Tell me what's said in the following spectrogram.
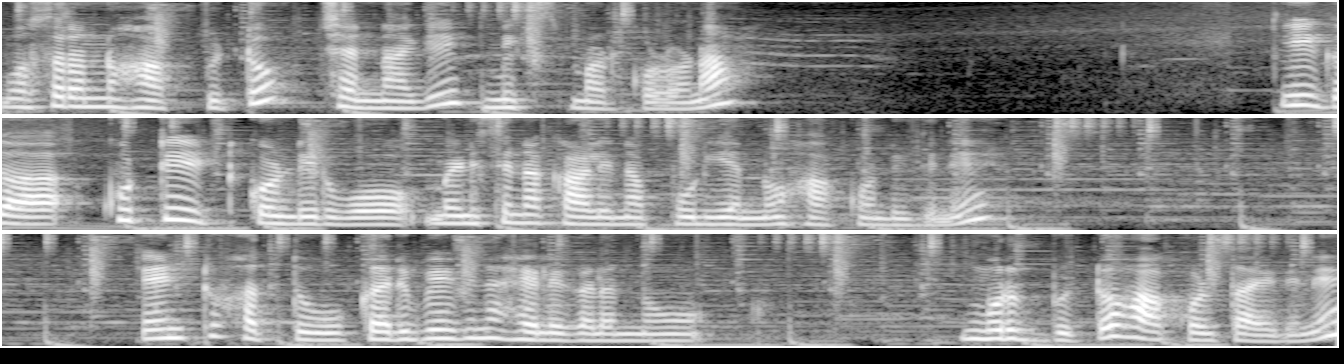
ಮೊಸರನ್ನು ಹಾಕಿಬಿಟ್ಟು ಚೆನ್ನಾಗಿ ಮಿಕ್ಸ್ ಮಾಡ್ಕೊಳ್ಳೋಣ. ಈಗ ಕುಟ್ಟಿ ಇಟ್ಕೊಂಡಿರುವ ಮೆಣಸಿನಕಾಳಿನ ಪುಡಿಯನ್ನು ಹಾಕ್ಕೊಂಡಿದ್ದೀನಿ. ಎಂಟು ಹತ್ತು ಕರಿಬೇವಿನ ಎಲೆಗಳನ್ನು ಮುರಿದ್ಬಿಟ್ಟು ಹಾಕ್ಕೊಳ್ತಾ ಇದ್ದೀನಿ.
